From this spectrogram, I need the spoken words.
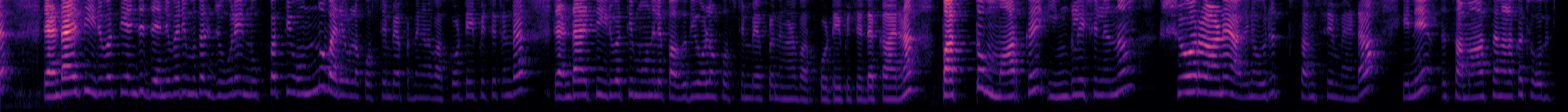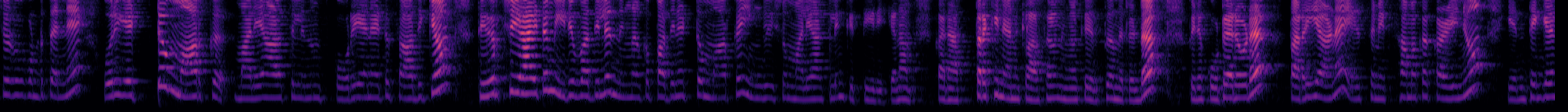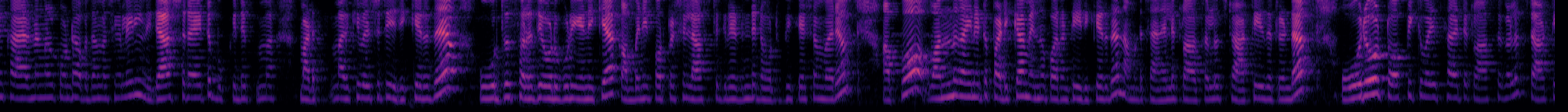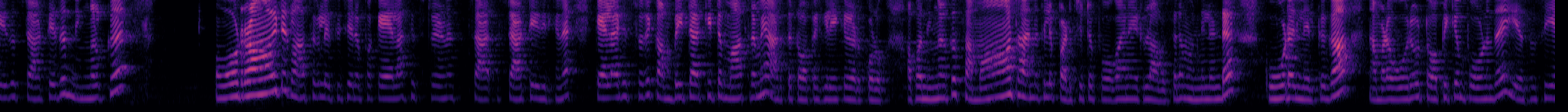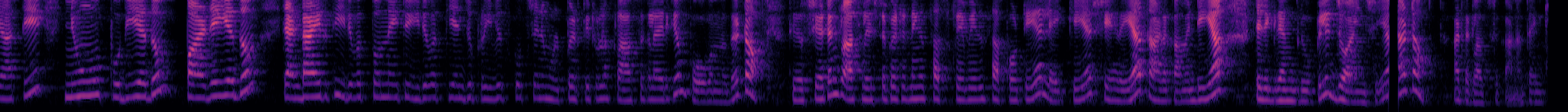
രണ്ടായിരത്തി ഇരുപത്തിയഞ്ച് ജനുവരി മുതൽ ജൂലൈ മുപ്പത്തി ഒന്ന് വരെയുള്ള ക്വസ്റ്റ്യൻ പേപ്പർ നിങ്ങൾ വർക്കൗട്ട് ചെയ്യിപ്പിച്ചിട്ടുണ്ട്. രണ്ടായിരത്തി ഇരുപത്തി മൂന്നിലെ പകുതിയോളം ക്വസ്റ്റ്യൻ പേപ്പർ നിങ്ങൾ വർക്കൗട്ട് ചെയ്യിപ്പിച്ചിട്ടുണ്ട്. കാരണം പത്ത് മാർക്ക് ഇംഗ്ലീഷിൽ നിന്നും ഷുവർ ആണ് അതിന് ഒരു സംശയം വേണ്ട. ഇനി സമാസങ്ങളൊക്കെ ചോദിച്ചത് കൊണ്ട് തന്നെ ഒരു എട്ട് മാർക്ക് മലയാളത്തിൽ നിന്നും സ്കോർ ചെയ്യാനായിട്ട് സാധിക്കും. തീർച്ചയായിട്ടും ഇരുപതിൽ നിങ്ങൾക്ക് പതിനെട്ട് മാർക്ക് ഇംഗ്ലീഷും മലയാളത്തിലും കിട്ടിയിരിക്കണം. കാരണം അത്രയ്ക്ക് ഞാൻ ക്ലാസ്സുകൾ നിങ്ങൾക്ക് എടുത്തു തന്നിട്ടുണ്ട്. പിന്നെ കൂട്ടുകാരോട് പറയാണ് എസ് എം എക്സാം ഒക്കെ കഴിഞ്ഞു. എന്തെങ്കിലും കാരണങ്ങൾ കൊണ്ട് അബദ്ധവശങ്ങളിൽ നിരാശരായിട്ട് ബുക്കിന്റെ മടക്കി വെച്ചിട്ട് ഇരിക്കരുത്. ഊർജസ്വലതയോടുകൂടി എണിക്കുക. കമ്പനി കോർപ്പറേഷൻ ലാസ്റ്റ് ഗ്രേഡിന്റെ നോട്ടിഫിക്കേഷൻ വരും. അപ്പോൾ വന്നു കഴിഞ്ഞിട്ട് പഠിക്കാം എന്ന് പറഞ്ഞിട്ട് ഇരിക്കരുത്. നമ്മുടെ ചാനലിൽ ക്ലാസ്സുകൾ സ്റ്റാർട്ട് ചെയ്തിട്ടുണ്ട്. ഓരോ ടോപ്പിക് വൈസ് ആയിട്ട് ക്ലാസ്സുകൾ സ്റ്റാർട്ട് ചെയ്ത് സ്റ്റാർട്ട് ചെയ്ത് നിങ്ങൾക്ക് ഓർഡറായിട്ട് ക്ലാസ്സുകൾ എത്തിച്ചേരും. ഇപ്പോൾ കേരള ഹിസ്റ്ററിയാണ് സ്റ്റാർട്ട് ചെയ്തിരിക്കുന്നത്. കേരള ഹിസ്റ്ററി കംപ്ലീറ്റ് ആക്കിയിട്ട് മാത്രമേ അടുത്ത ടോപ്പിക്കിലേക്ക് കിടക്കുള്ളൂ. അപ്പോൾ നിങ്ങൾക്ക് സമാധാനത്തിൽ പഠിച്ചിട്ട് പോകാനായിട്ടുള്ള അവസരം മുന്നിലുണ്ട്. കൂടെ നിൽക്കുക. നമ്മുടെ ഓരോ ടോപ്പിക്കും പോകുന്നത് S S C R T new പുതിയതും പഴയതും രണ്ടായിരത്തി ഇരുപത്തൊന്ന് ടു ഇരുപത്തിയഞ്ച് പ്രീവിയസ് ക്വസ്റ്റ്യനും ഉൾപ്പെടുത്തിയിട്ടുള്ള ക്ലാസ്സുകളായിരിക്കും പോകുന്നത് കേട്ടോ തീർച്ചയായിട്ടും ക്ലാസ്സിൽ ഇഷ്ടപ്പെട്ടിട്ടുണ്ടെങ്കിൽ സബ്സ്ക്രൈബ് ചെയ്ത് സപ്പോർട്ട് ചെയ്യുക ലൈക്ക് ചെയ്യുക ഷെയർ ചെയ്യുക താഴെ കമന്റ് ചെയ്യുക ടെലിഗ്രാം ഗ്രൂപ്പിൽ ജോയിൻ ചെയ്യുക കേട്ടോ അടുത്ത ക്ലാസ്സിൽ കാണാം. താങ്ക്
